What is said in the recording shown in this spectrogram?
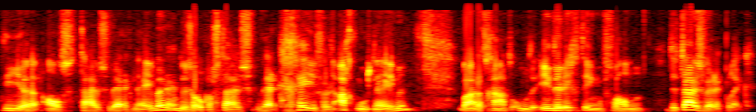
die je als thuiswerknemer en dus ook als thuiswerkgever acht moet nemen. Waar het gaat om de inrichting van de thuiswerkplek.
